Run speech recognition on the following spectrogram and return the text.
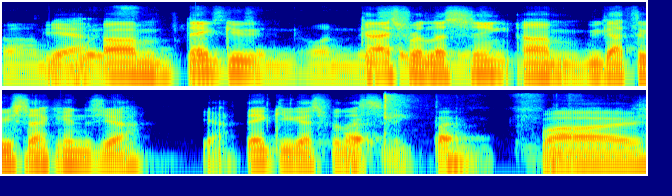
Um, Yeah, with um, thank you, Justin on guys for listening. Um, we got three seconds. Yeah, yeah. Thank you guys for All right, listening. Bye. Bye.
